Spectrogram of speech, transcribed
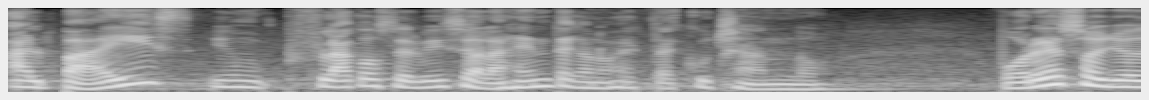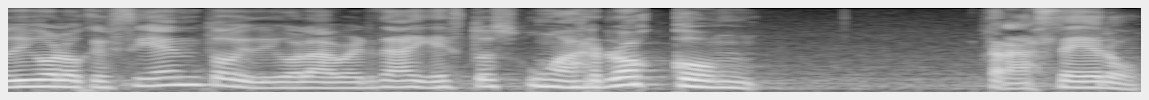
al país y un flaco servicio a la gente que nos está escuchando. Por eso yo digo lo que siento y digo la verdad, y esto es un arroz con trasero,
